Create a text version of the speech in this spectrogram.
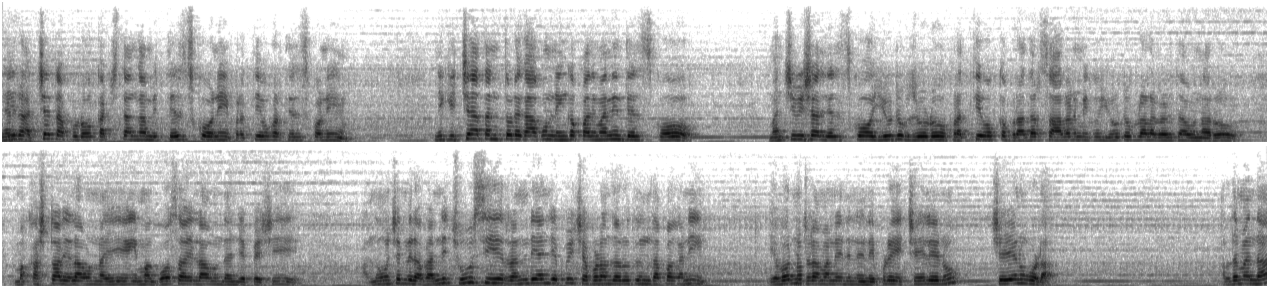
మీరు వచ్చేటప్పుడు ఖచ్చితంగా మీరు తెలుసుకొని ప్రతి ఒక్కరు తెలుసుకొని నీకు ఇచ్చే అతనితోనే కాకుండా ఇంకా పది మందిని తెలుసుకో. మంచి విషయాలు తెలుసుకో. యూట్యూబ్ చూడు. ప్రతి ఒక్క బ్రదర్స్ ఆల్రెడీ మీకు యూట్యూబ్లలో పెడుతూ ఉన్నారు. మా కష్టాలు ఇలా ఉన్నాయి. మా గోస ఇలా ఉందని చెప్పేసి. అందుగురించి మీరు అవన్నీ చూసి రండి అని చెప్పి చెప్పడం జరుగుతుంది తప్ప కానీ ఎవరిని అనేది నేను ఎప్పుడూ చేయలేను. చేయను కూడా. అర్థమైందా?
